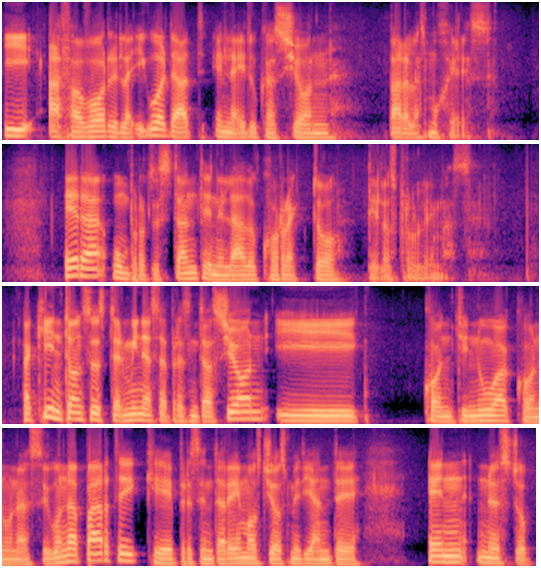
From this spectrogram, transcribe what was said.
y a favor de la igualdad en la educación para las mujeres. Era un protestante en el lado correcto de los problemas. Aquí entonces termina esa presentación y continúa con una segunda parte que presentaremos Dios mediante en nuestro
